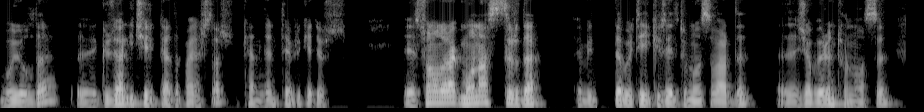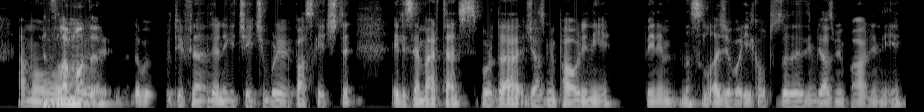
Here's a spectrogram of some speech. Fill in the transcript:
bu yılda. E, güzel içerikler de paylaştılar. Kendilerini tebrik ediyoruz. E, son olarak Monastır'da bir WTA 250 turnuvası vardı. E, Jabber'in turnuvası. Ama Katılamadı. o e, WTA finallerine gideceği için buraya pas geçti. Elize Mertens burada Jasmine Paolini'yi benim nasıl acaba ilk 30'da dediğim Jasmine Paolini'yi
